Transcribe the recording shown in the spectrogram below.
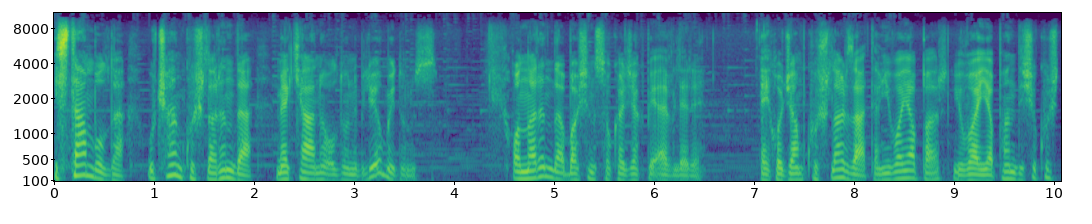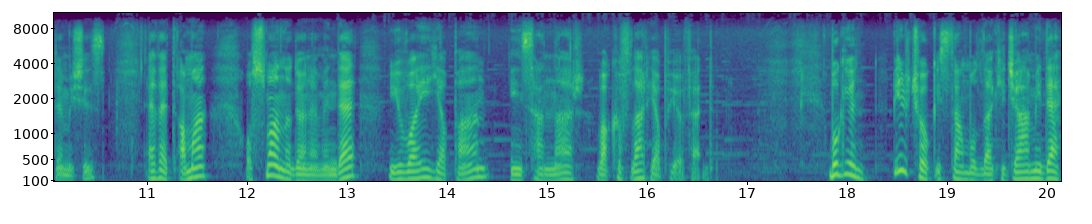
İstanbul'da uçan kuşların da mekanı olduğunu biliyor muydunuz? Onların da başını sokacak bir evleri. E hocam kuşlar zaten yuva yapar. Yuva yapan dişi kuş demişiz. Evet ama Osmanlı döneminde yuvayı yapan insanlar, vakıflar yapıyor efendim. Bugün birçok İstanbul'daki camide,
